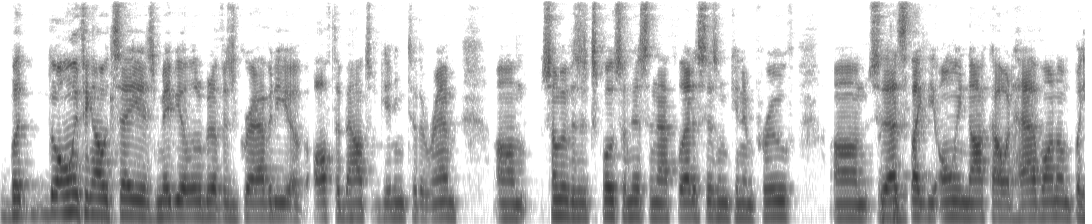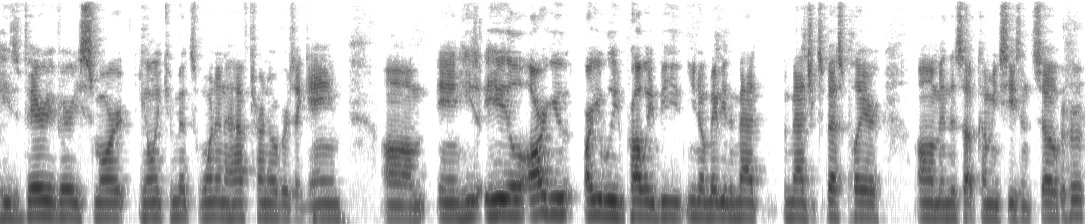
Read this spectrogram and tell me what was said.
but the only thing I would say is maybe a little bit of his gravity of off the bounce of getting to the rim. Um, some of his explosiveness and athleticism can improve. Um, so that's like the only knock I would have on him. But he's very, very smart. He only commits one and a half turnovers a game, um, and he's he'll argue arguably probably be you know maybe the, Mag- the Magic's best player um, in this upcoming season. So Mhm.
